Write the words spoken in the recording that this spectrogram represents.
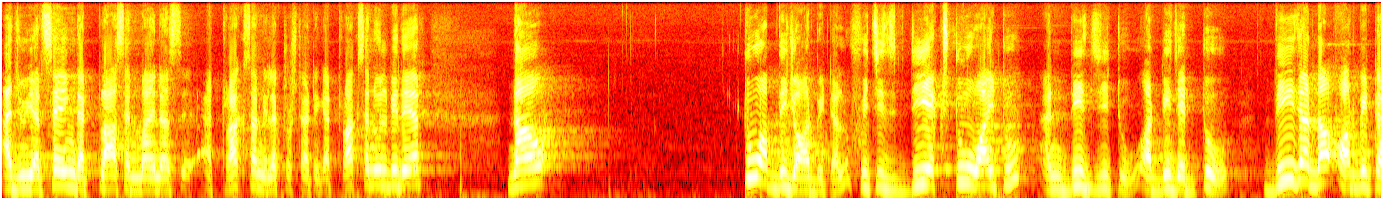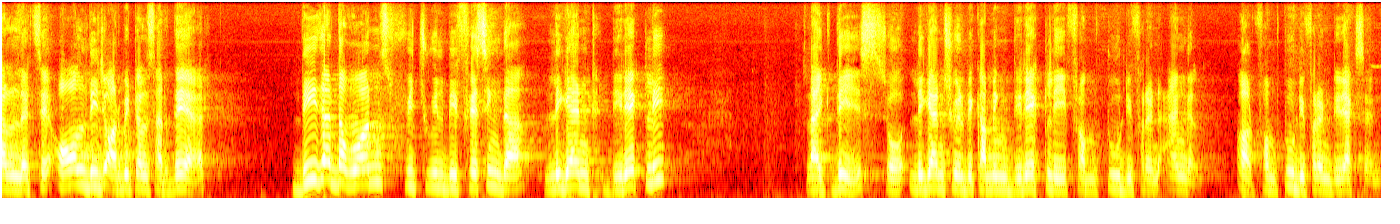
as we are saying that plus and minus attraction, electrostatic attraction will be there. Now, two of these orbital which is dx2 y2 and dz2 or dz2, these are the orbital let us say all these orbitals are there. These are the ones which will be facing the ligand directly like this. So, ligands will be coming directly from two different angle or from two different direction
